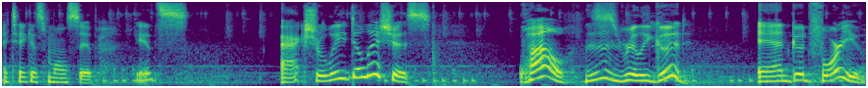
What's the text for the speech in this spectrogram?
I take a small sip. It's actually delicious. Wow, this is really good. And good for you.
